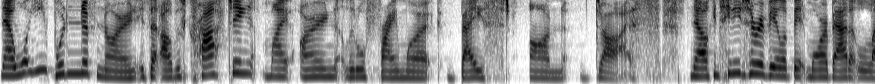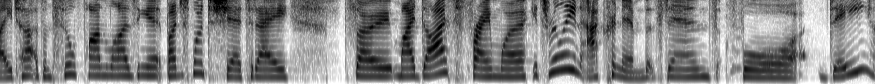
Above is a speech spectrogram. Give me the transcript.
Now, what you wouldn't have known is that I was crafting my own little framework based on dice. Now, I'll continue to reveal a bit more about it later as I'm still finalizing it, but I just wanted to share today so, my DICE framework, it's really an acronym that stands for D,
